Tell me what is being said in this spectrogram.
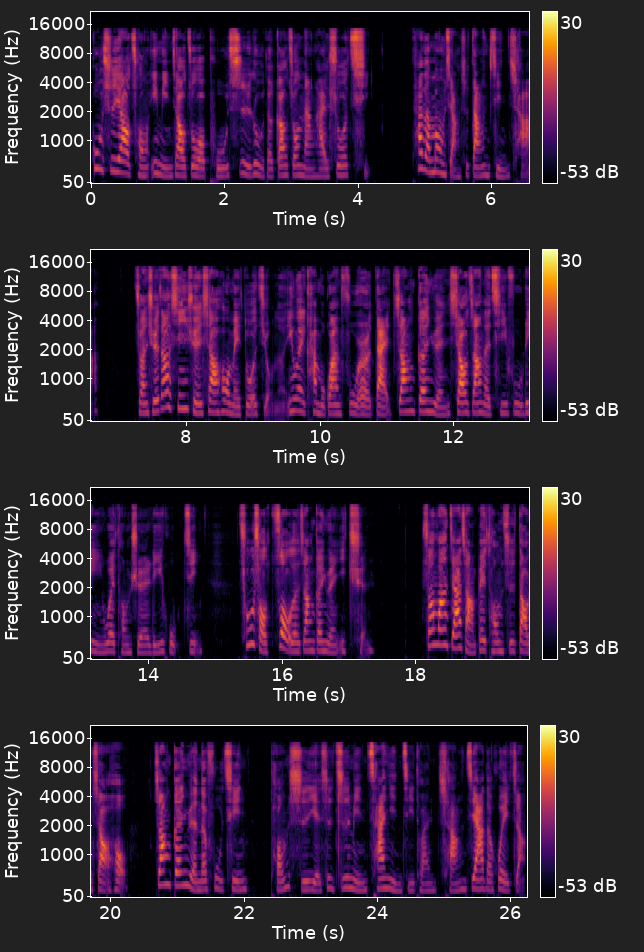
故事要从一名叫做蒲世路的高中男孩说起。他的梦想是当警察。转学到新学校后没多久呢，因为看不惯富二代张根源嚣张的欺负另一位同学李虎进，出手揍了张根源一拳。双方家长被通知到校后，张根源的父亲。同时，也是知名餐饮集团长家的会长。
